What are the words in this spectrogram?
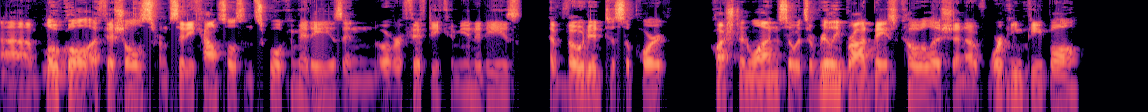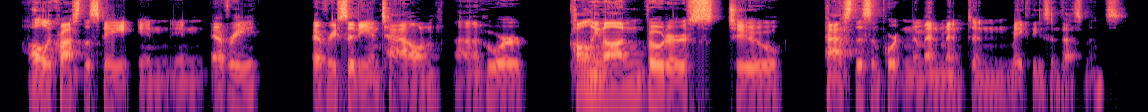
uh, local officials from city councils and school committees in over 50 communities have voted to support question one. So it's a really broad based coalition of working people all across the state in, in every every city and town uh, who are calling on voters to pass this important amendment and make these investments.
